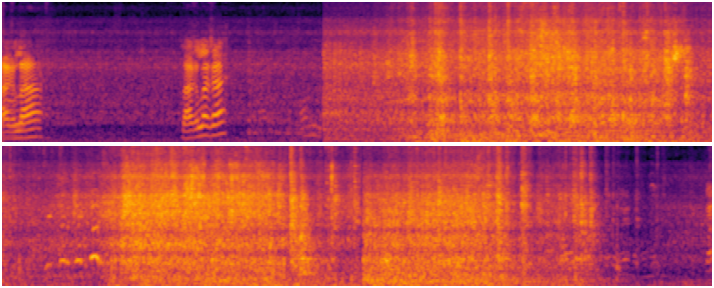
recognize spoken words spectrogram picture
लागला? लागला काय का?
